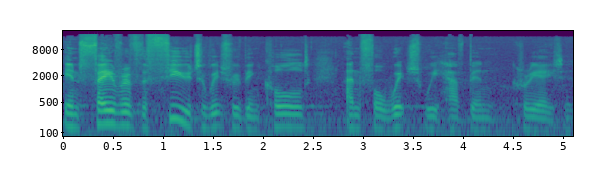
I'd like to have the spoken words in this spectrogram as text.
in favor of the few to which we've been called and for which we have been created.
